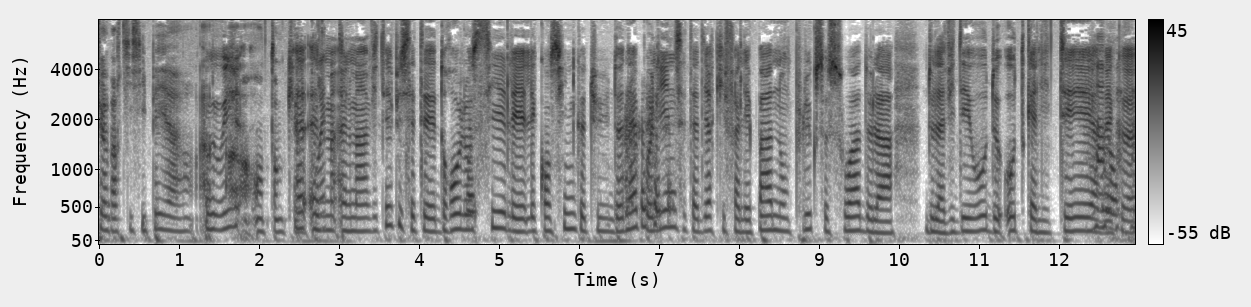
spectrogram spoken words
Tu as participé à, à- Oui, oui. à- en tant que. Elle, elle Ouais. m'a- elle m'a invité, puis c'était drôle Ouais. aussi les, les consignes que tu donnais, Pauline, c'est-à-dire qu'il fallait pas non plus que ce soit de la de la vidéo de haute qualité Ah, avec euh,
